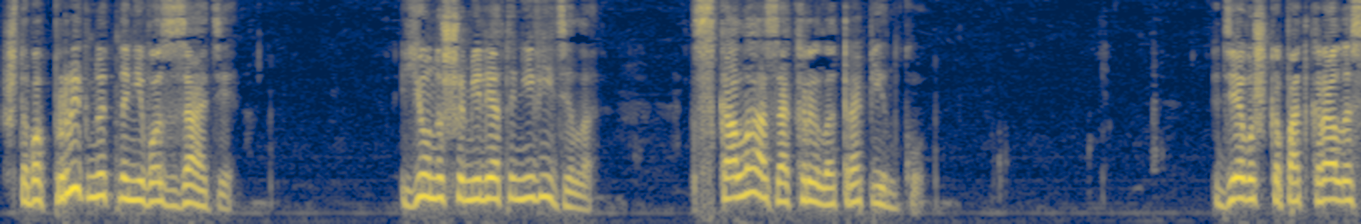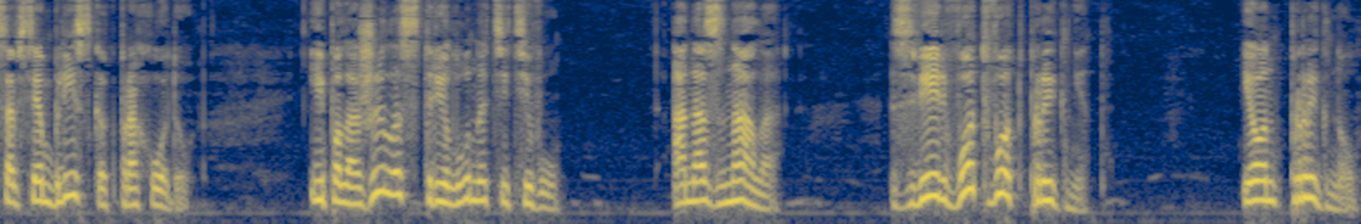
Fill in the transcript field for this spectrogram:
чтобы прыгнуть на него сзади. Юноша Милета не видела. Скала закрыла тропинку. Девушка подкралась совсем близко к проходу и положила стрелу на тетиву. Она знала, зверь вот-вот прыгнет. И он прыгнул.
